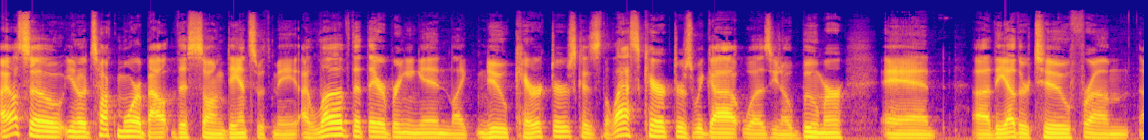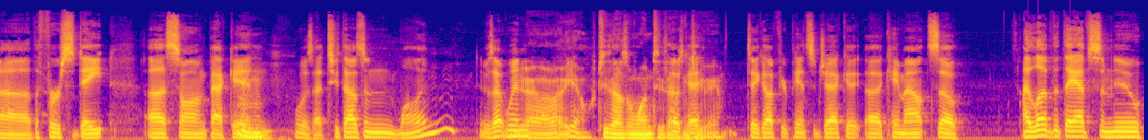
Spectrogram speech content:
I also, you know, talk more about this song Dance with Me. I love that they're bringing in like new characters cuz the last characters we got was, you know, Boomer and uh, the other two from uh, the first date uh, song back in what was that 2001 was that when Uh, yeah, 2001, 2002. okay yeah. take off your pants and jacket uh, came out so i love that they have some new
